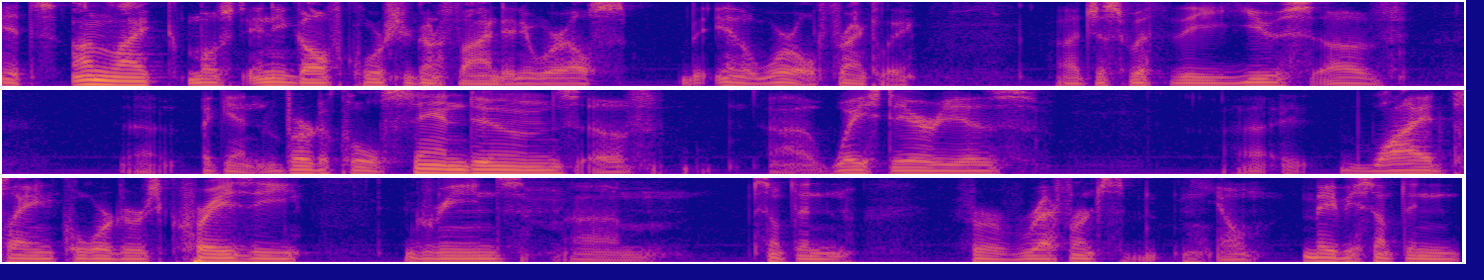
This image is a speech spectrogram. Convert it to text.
It's unlike most any golf course you're going to find anywhere else in the world, frankly. Uh, just with the use of, uh, again, vertical sand dunes, of uh, waste areas, uh, wide playing corridors, crazy greens, um, something for reference, you know, maybe something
